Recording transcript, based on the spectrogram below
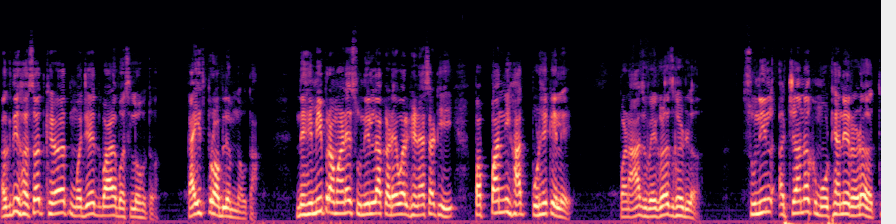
अगदी हसत खेळत मजेत बाळ बसलं होतं. काहीच प्रॉब्लेम नव्हता. नेहमीप्रमाणे सुनीलला कडेवर घेण्यासाठी पप्पांनी हात पुढे केले. पण आज वेगळंच घडलं. सुनील अचानक मोठ्याने रडत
